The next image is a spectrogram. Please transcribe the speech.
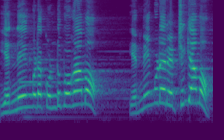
എന്നെയും കൂടെ കൊണ്ടുപോകാമോ? എന്നെയും കൂടെ രക്ഷിക്കാമോ?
